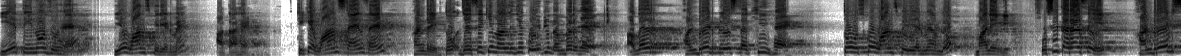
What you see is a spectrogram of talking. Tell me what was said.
ये तीनों जो है, ये वंस पीरियड में आता है। ठीक है? वंस टेंस एंड हंड्रेड तो जैसे कि मान लीजिए कोई भी नंबर है, अगर हंड्रेड प्लेस तक ही है तो उसको वंस पीरियड में हम लोग मानेंगे। उसी तरह से हंड्रेड्स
